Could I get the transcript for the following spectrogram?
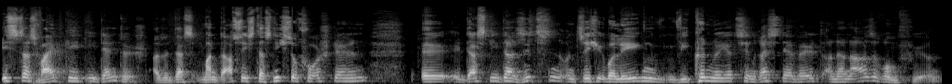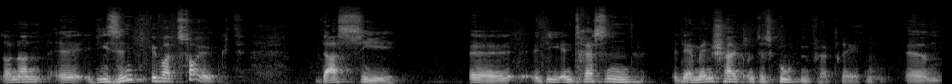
ist das weitgehend identisch. Also das, man darf sich das nicht so vorstellen, äh, dass die da sitzen und sich überlegen, wie können wir jetzt den Rest der Welt an der Nase rumführen, sondern äh, die sind überzeugt, dass sie äh, die Interessen der Menschheit und des Guten vertreten. Ähm,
